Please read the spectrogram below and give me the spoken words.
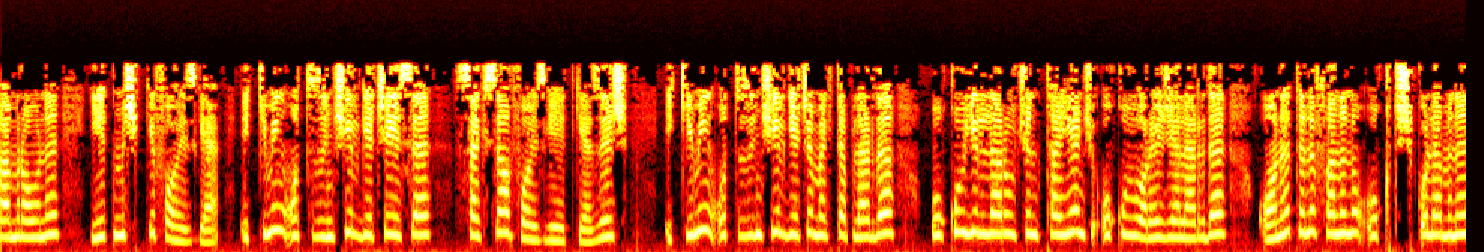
qamrovini yetmish ikki foizga ikki ming o'ttizinchi yilgacha esa sakson foizga yetkazish ikki ming o'ttizinchi yilgacha maktablarda o'quv yillari uchun tayanch o'quv rejalarida ona tili fanini o'qitish ko'lamini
